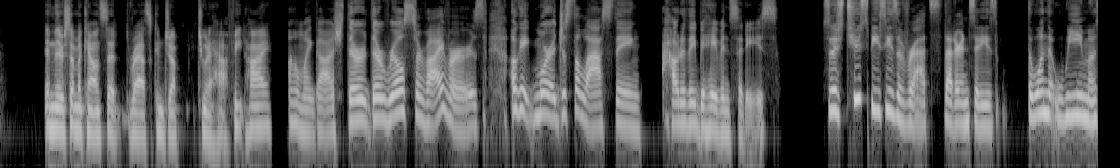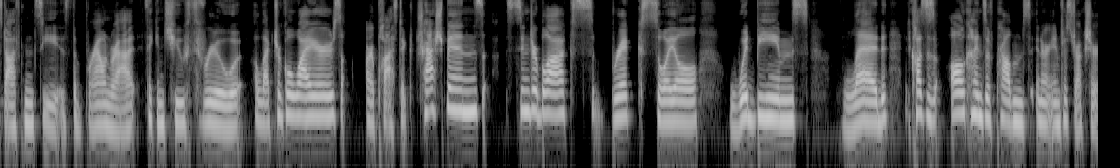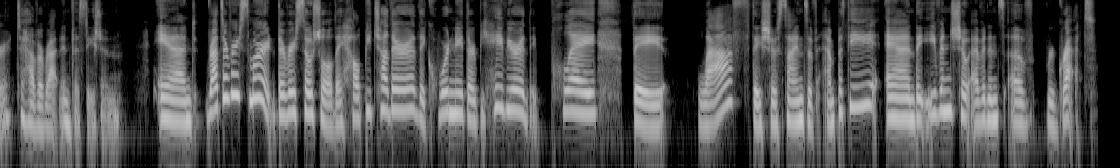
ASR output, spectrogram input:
And there's some accounts that rats can jump two and a half feet high. Oh my gosh, they're they're real survivors. Okay, Maura, just the last thing. How do they behave in cities? So there's two species of rats that are in cities. The one that we most often see is the brown rat. They can chew through electrical wires, our plastic trash bins, cinder blocks, brick, soil, wood beams, lead. It causes all kinds of problems in our infrastructure to have a rat infestation. And rats are very smart. They're very social. They help each other, they coordinate their behavior, they play, they laugh, they show signs of empathy, and they even show evidence of regret.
